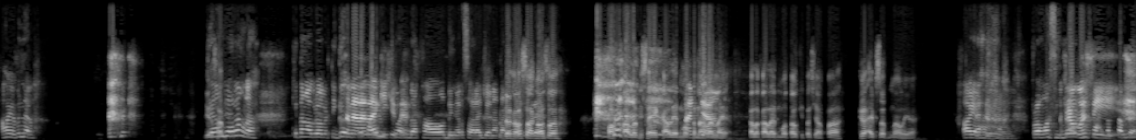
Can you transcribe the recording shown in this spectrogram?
Oh ya bener. Ya, Jarang-jarang lah. Kita ngobrol bertiga. Kenalan lagi cuma kita. bakal dengar suara Jonathan. Udah nggak usah, nggak usah. Oh, kalau misalnya kalian mau Panjang. kenalan lah, ya. kalau kalian mau tahu kita siapa, ke episode 0 ya. Oh ya, promosinya. Promosi. tetap ya.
